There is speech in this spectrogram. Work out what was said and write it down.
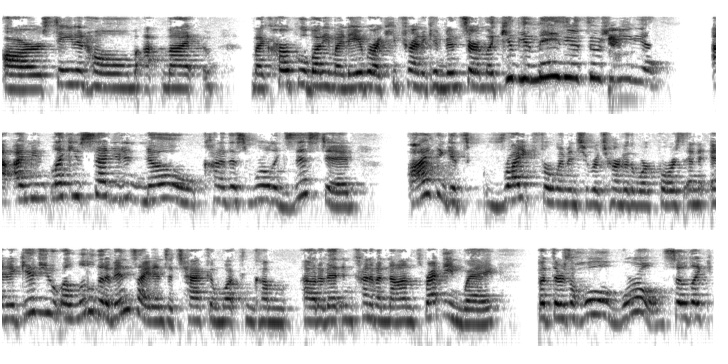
are staying at home. Uh, my my carpool buddy, my neighbor, I keep trying to convince her. I'm like, you'd be amazing at social media. I mean, like you said, you didn't know kind of this world existed. I think it's right for women to return to the workforce and, and it gives you a little bit of insight into tech and what can come out of it in kind of a non-threatening way. But there's a whole world. So like,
